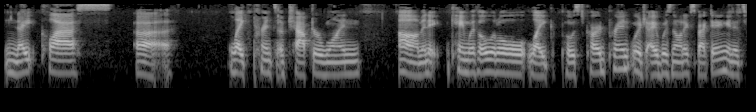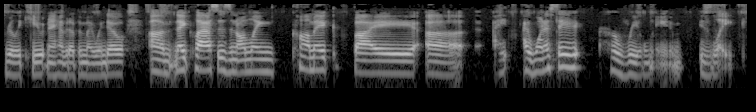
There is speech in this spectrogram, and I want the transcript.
night class uh, like print of chapter one. Um, and it came with a little like postcard print, which I was not expecting, and it's really cute. And I have it up in my window. Um, Night Class is an online comic by uh, I I want to say her real name is like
